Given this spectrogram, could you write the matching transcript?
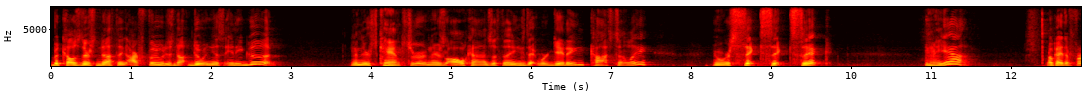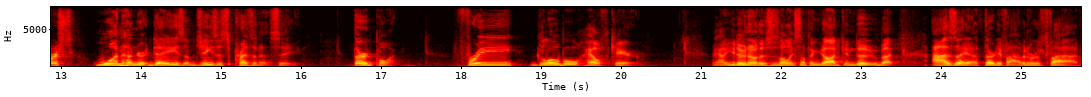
because there's nothing, our food is not doing us any good. And there's cancer and there's all kinds of things that we're getting constantly. And we're sick, sick, sick. yeah. Okay, the first 100 days of Jesus' presidency. Third point free global health care. Now, you do know this is only something God can do, but Isaiah 35 and verse 5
